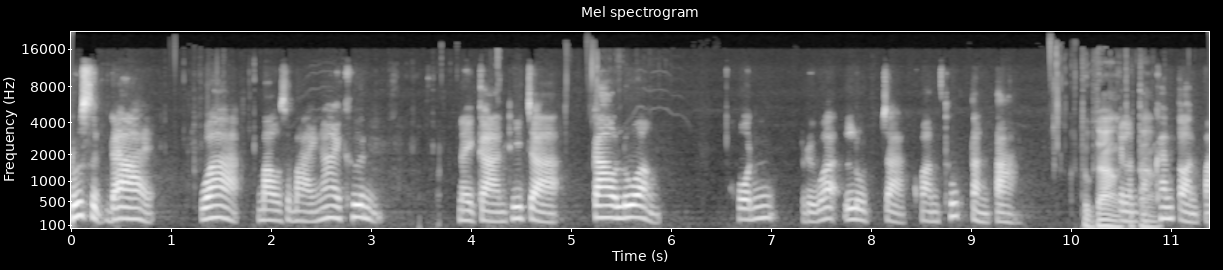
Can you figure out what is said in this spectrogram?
รู้สึกได้ว่าเบาสบายง่ายขึ้น ในการที่จะก้าวล่วงพ้นหรือว่าหลุดจากความทุกข์ต่างๆ ถูกต้องเป็นลำดับขั้นตอนไป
